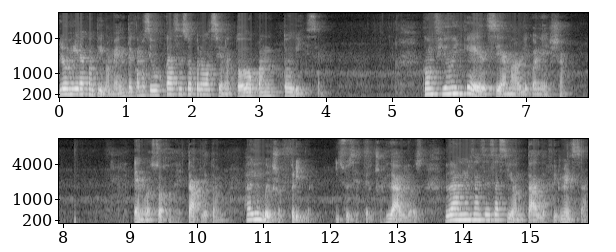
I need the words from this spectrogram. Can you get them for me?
lo mira continuamente como si buscase su aprobación a todo cuanto dice. Confío en que él sea amable con ella. En los ojos de Stapleton hay un brillo frío y sus estrechos labios dan una sensación tal de firmeza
